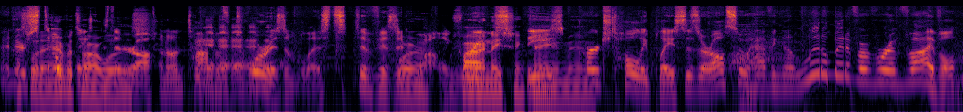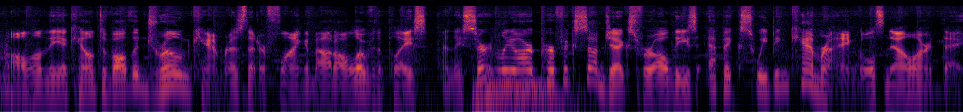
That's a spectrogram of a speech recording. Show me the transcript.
and That's are what an still Avatar places that are often on top of tourism lists to visit Before while in Fire Greece. Nation These came, perched holy places are also having a little bit of a revival, all on the account of all the drone cameras that are flying about all over the place, and they certainly are perfect subjects for all these epic sweeping camera angles now, aren't they?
